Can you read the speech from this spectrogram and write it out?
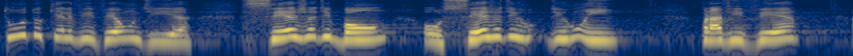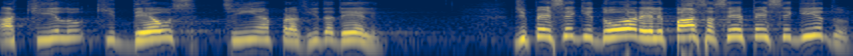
tudo que ele viveu um dia, seja de bom ou seja de, de ruim, para viver aquilo que Deus tinha para a vida dele. De perseguidor, ele passa a ser perseguido.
